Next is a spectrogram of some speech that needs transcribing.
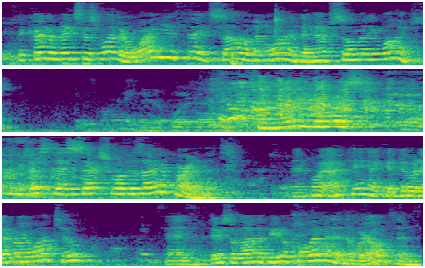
It kind of makes us wonder, why do you think Solomon wanted to have so many wives? So maybe there was just a sexual desire part of it. And boy, I'm king, I can do whatever I want to. And there's a lot of beautiful women in the world, and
